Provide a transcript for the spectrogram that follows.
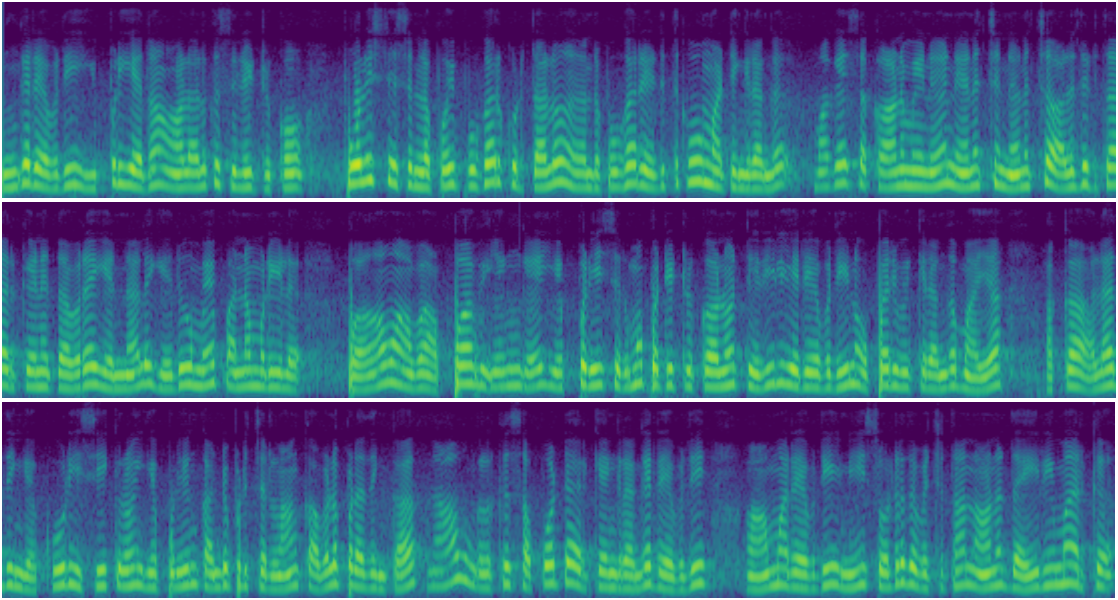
எங்கே ரேவதி? இப்படியே தான் ஆளாளுக்கு சொல்லிட்டு இருக்கோம் போலீஸ் ஸ்டேஷனில் போய் புகார் கொடுத்தாலும் அந்த புகார் எடுத்துக்கவும் மாட்டேங்கிறாங்க. மகேஷை காணுமேன்னு நினச்சி நினச்சி அழுதுட்டு தான் இருக்கேனே தவிர என்னால் எதுவுமே பண்ண முடியல. பாவம் அவன் அப்பா எங்கே எப்படி சிரமப்பட்டுட்டு இருக்கானோ தெரியலையே ரேவதின்னு ஒப்பாரி வைக்கிறாங்க மாயா. அக்கா அழாதீங்க கூடி சீக்கிரம் எப்படியும் கண்டுபிடிச்சிடலாம் கவலைப்படாதீங்கக்கா. நான் உங்களுக்கு சப்போர்ட்டாக இருக்கேங்கிறாங்க ரேவதி. ஆமாம் ரேவதி நீ சொல்கிறத வச்சு தான் நானும் தைரியமாக இருக்கேன்.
